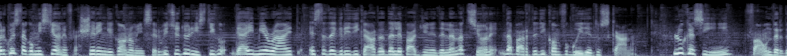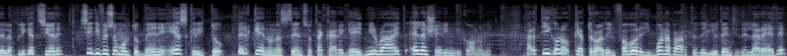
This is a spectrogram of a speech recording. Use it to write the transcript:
Per questa commissione fra sharing economy e servizio turistico, Guide Me Right è stata criticata dalle pagine della nazione da parte di Confguide Toscana. Luca Sini, founder dell'applicazione, si è difeso molto bene e ha scritto perché non ha senso attaccare Guide Me Right e la sharing economy. Articolo che ha trovato il favore di buona parte degli utenti della rete,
